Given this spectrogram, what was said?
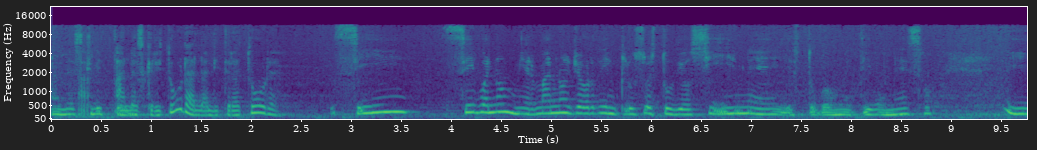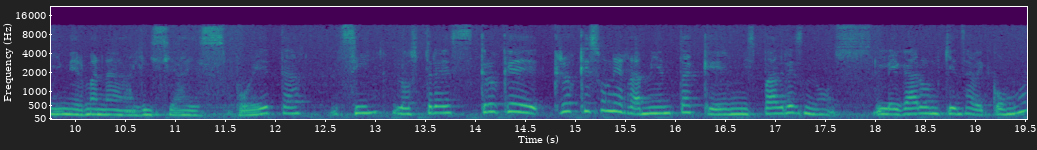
a la escritura, a, la, escritura, a la literatura. Sí, sí, bueno, mi hermano Jordi incluso estudió cine y estuvo metido en eso. Y mi hermana Alicia es poeta sí, los tres. Creo que, creo que es una herramienta que mis padres nos legaron, quién sabe cómo,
